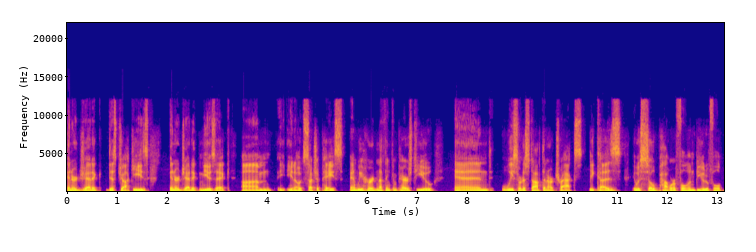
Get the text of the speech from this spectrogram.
energetic disc jockeys, energetic music. Um, you know, it's such a pace. And we heard Nothing Compares to You. And we sort of stopped in our tracks because it was so powerful and beautiful.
